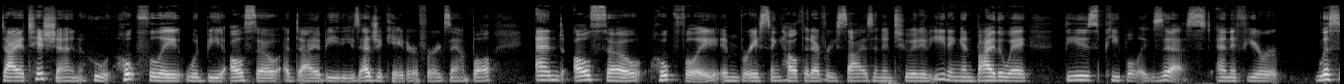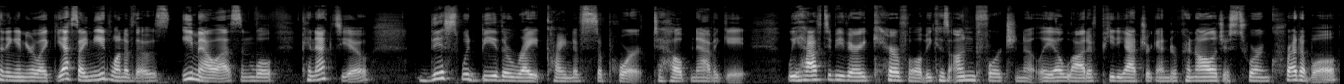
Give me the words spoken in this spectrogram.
dietitian, who hopefully would be also a diabetes educator, for example, and also hopefully embracing health at every size and intuitive eating. And by the way, these people exist. And if you're listening and you're like, yes, I need one of those, email us and we'll connect you. This would be the right kind of support to help navigate we have to be very careful because unfortunately a lot of pediatric endocrinologists who are incredible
